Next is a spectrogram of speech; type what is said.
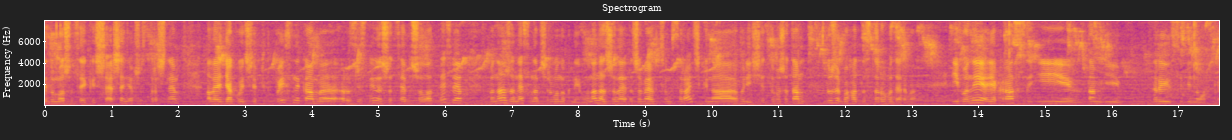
я думала, що це якийсь шершень, щось страшне. Але дякуючи підписникам, е, роз'яснили, що це бджола Теслер, вона занесена в червону книгу. Вона нас живе, живе в цьому сарайчику на горіщі, тому що там дуже багато старого дерева. І вони якраз і там і риють собі норки.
